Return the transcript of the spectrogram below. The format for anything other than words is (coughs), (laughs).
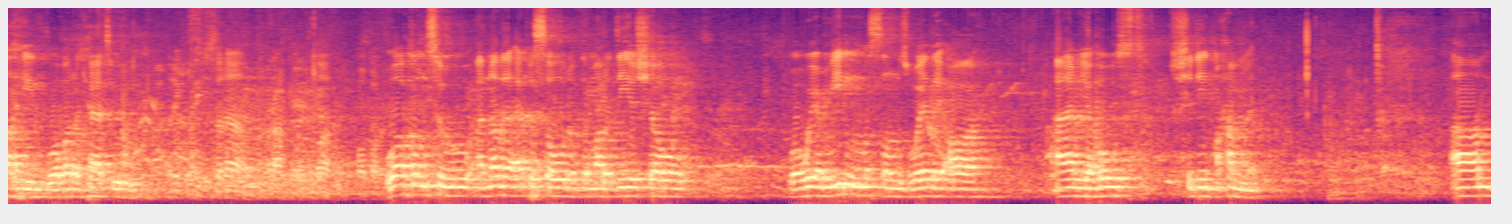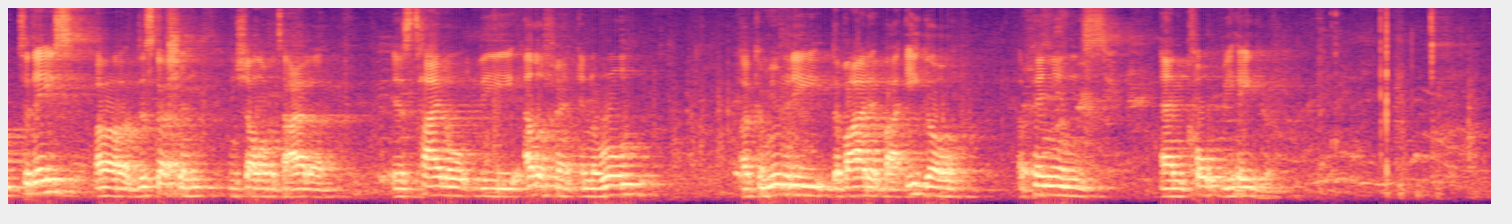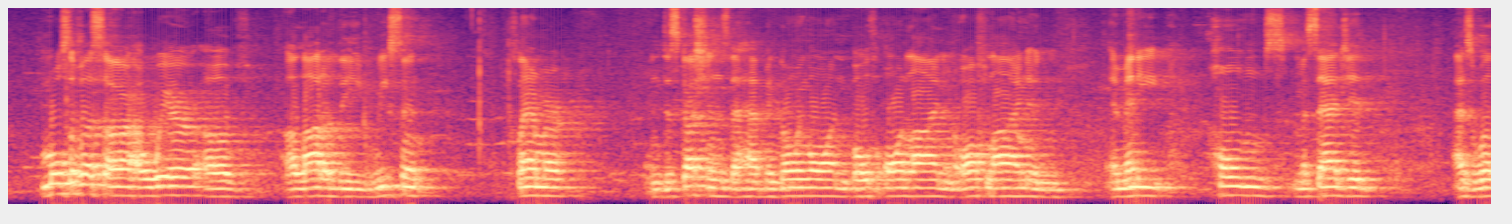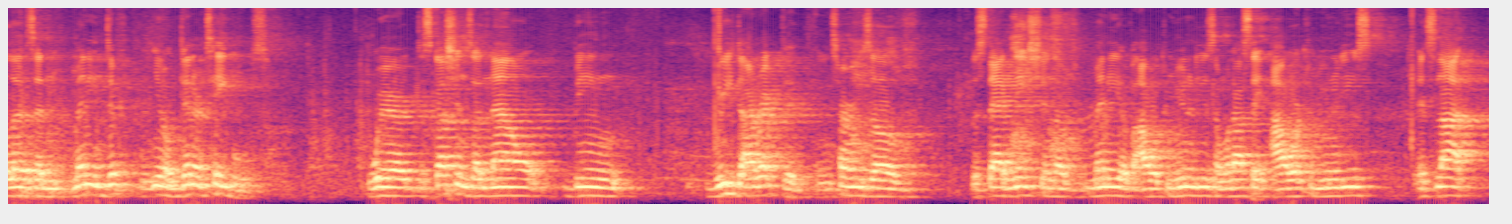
Welcome to another episode of the Mardiyah Show, where we are meeting Muslims where they are. I am your host, Shadeed Muhammad. Um, today's uh, discussion, inshallah ta'ala, is titled The Elephant in the Room, a community divided by ego, opinions, and cult behavior. Most of us are aware of a lot of the recent clamor and discussions that have been going on both online and offline and in many homes, masajid, as well as in many different, you know, dinner tables where discussions are now being redirected in terms of the stagnation of many of our communities. And when I say our communities, it's not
